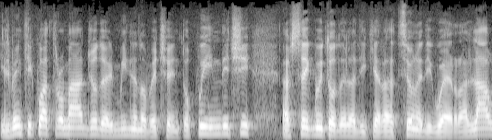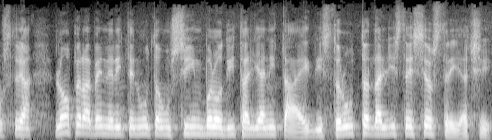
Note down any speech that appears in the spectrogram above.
Il 24 maggio del 1915, a seguito della dichiarazione di guerra all'Austria, l'opera venne ritenuta un simbolo di italianità e distrutta dagli stessi austriaci.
